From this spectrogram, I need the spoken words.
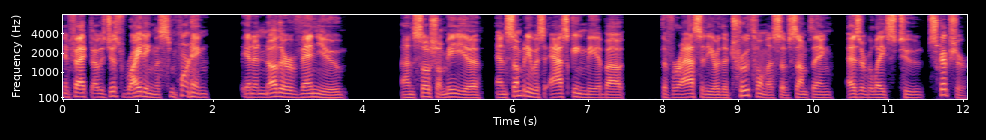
In fact, I was just writing this morning in another venue on social media, and somebody was asking me about the veracity or the truthfulness of something as it relates to scripture.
